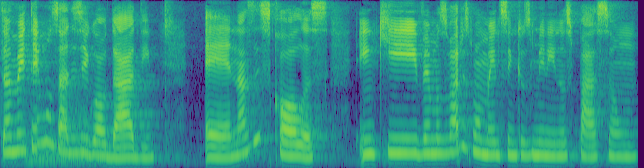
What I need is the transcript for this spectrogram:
Também temos a desigualdade é, nas escolas, em que vemos vários momentos em que os meninos passam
